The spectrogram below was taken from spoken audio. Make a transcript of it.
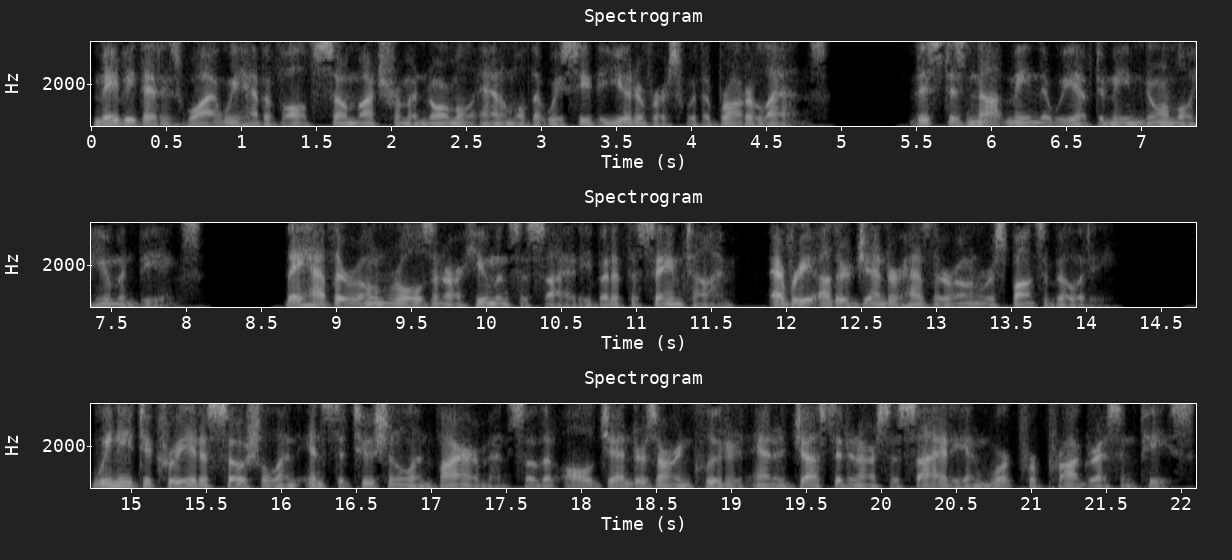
Maybe that is why we have evolved so much from a normal animal that we see the universe with a broader lens. This does not mean that we have to mean normal human beings. They have their own roles in our human society, but at the same time, every other gender has their own responsibility. We need to create a social and institutional environment so that all genders are included and adjusted in our society and work for progress and peace.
